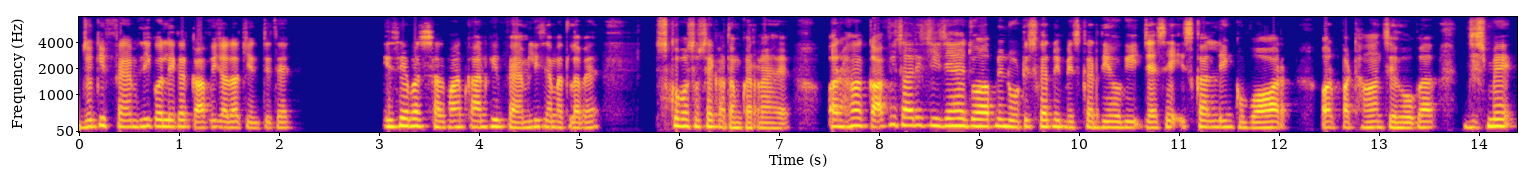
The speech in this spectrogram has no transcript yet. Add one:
जो कि फैमिली को लेकर काफ़ी ज़्यादा चिंतित है। इसे बस सलमान खान की फैमिली से मतलब है, इसको बस उसे खत्म करना है। और हाँ काफ़ी सारी चीज़ें हैं जो आपने नोटिस करनी मिस कर दी होगी, जैसे इसका लिंक वॉर और पठान से होगा, जिसमें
